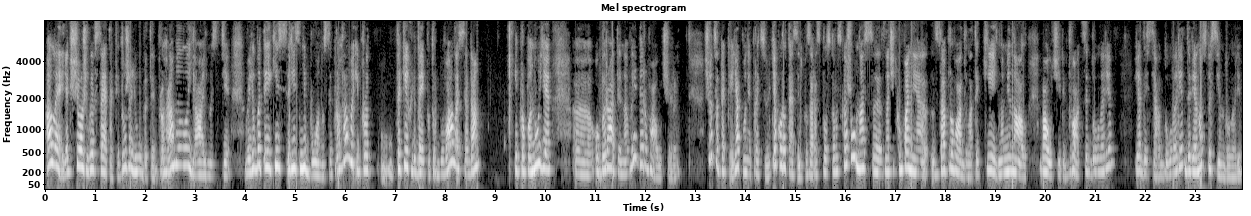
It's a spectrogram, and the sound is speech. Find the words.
Але якщо ж ви все-таки дуже любите програми лояльності, ви любите якісь різні бонуси, програма і про таких людей потурбувалася, да? І пропонує е, обирати на вибір ваучери. Що це таке? Як вони працюють? Я коротесенько зараз просто розкажу. У нас, е, значить, компанія запровадила такий номінал ваучерів 20 доларів. 50 доларів, 97 доларів.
